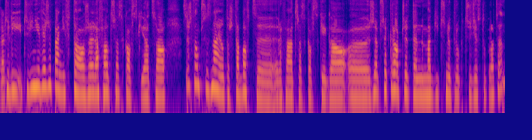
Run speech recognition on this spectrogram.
tak? Czyli, czyli nie wierzy Pani w to, że Rafał Trzaskowski, o co zresztą przyznają to sztabowcy Rafała Trzaskowskiego, yy, że przekroczy ten magiczny próg 30%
